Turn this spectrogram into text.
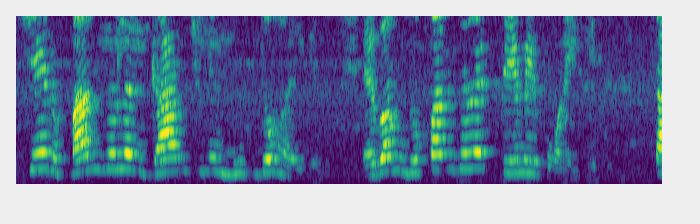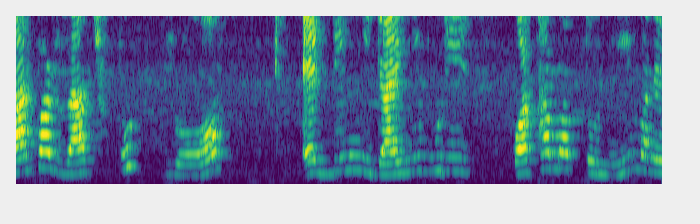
সে রূপাঞ্জলের গান শুনে মুগ্ধ হয়ে গেল এবং রূপাঞ্জলের প্রেমে পড়ে গেল। তারপর রাজপুত্র একদিন ডাইনি বুড়ির কথা মতনই মানে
